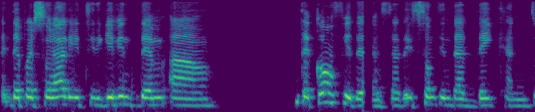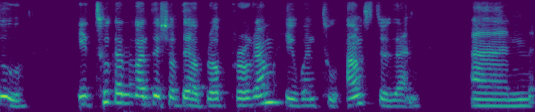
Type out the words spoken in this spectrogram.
the personality, giving them um, the confidence that it's something that they can do. He took advantage of the abroad program. He went to Amsterdam and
